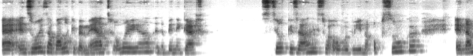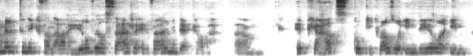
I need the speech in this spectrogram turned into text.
Uh, en zo is dat balken bij mij aan het rollen gegaan en dan ben ik daar stilkens aan eens wat over beginnen opzoeken. En dan merkte ik van, ah, heel veel stageervaringen die ik al um, heb gehad, kon ik wel zo indelen in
